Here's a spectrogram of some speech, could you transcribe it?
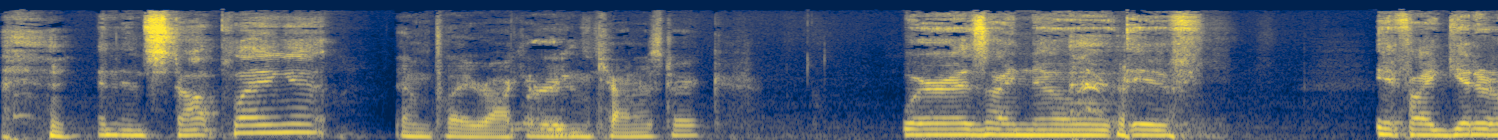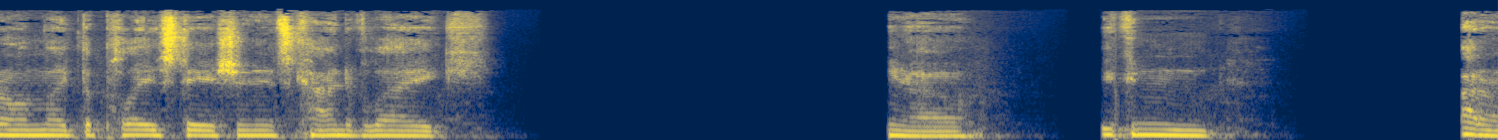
and then stop playing it, and play Rocket League and Counter Strike. Whereas I know if if I get it on like the PlayStation, it's kind of like you know, you can I don't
